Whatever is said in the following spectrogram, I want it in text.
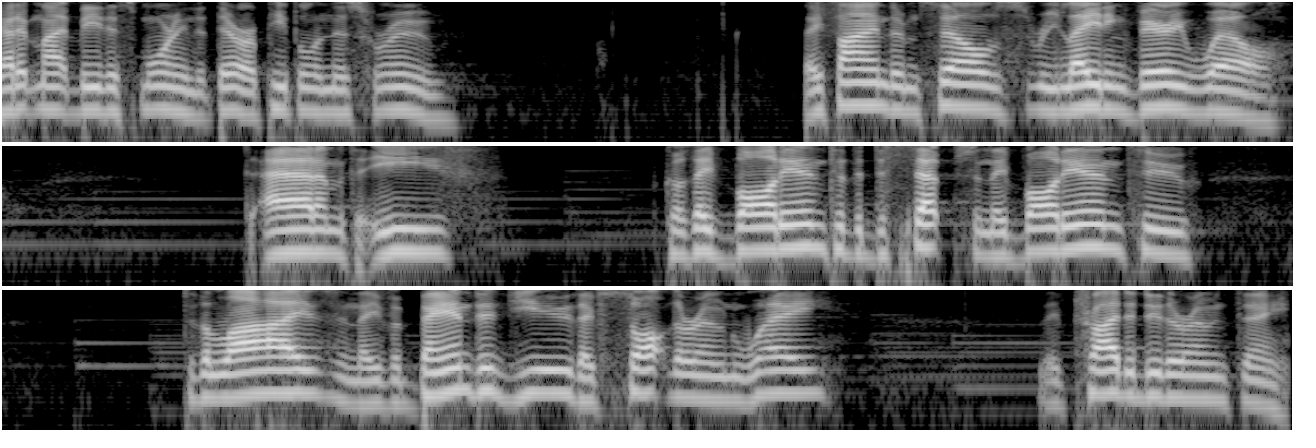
God, it might be this morning that there are people in this room. They find themselves relating very well to Adam, to Eve, because they've bought into the deception, they've bought into to the lies, and they've abandoned you, they've sought their own way, they've tried to do their own thing.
